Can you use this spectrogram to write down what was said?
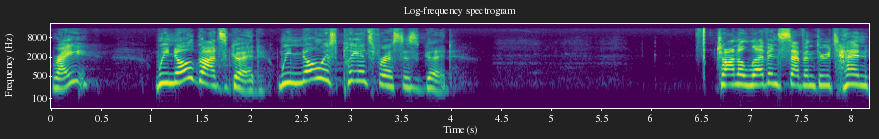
Right? We know God's good, we know his plans for us is good. John 11, 7 through 10,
